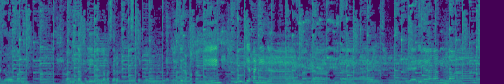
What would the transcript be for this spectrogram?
ano, pang pang tanghalian ba? Masarap kasi pag may mundo at may tira pa kaming lumpia kanina umaga ayun guys. Ready na ang aming lunch.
